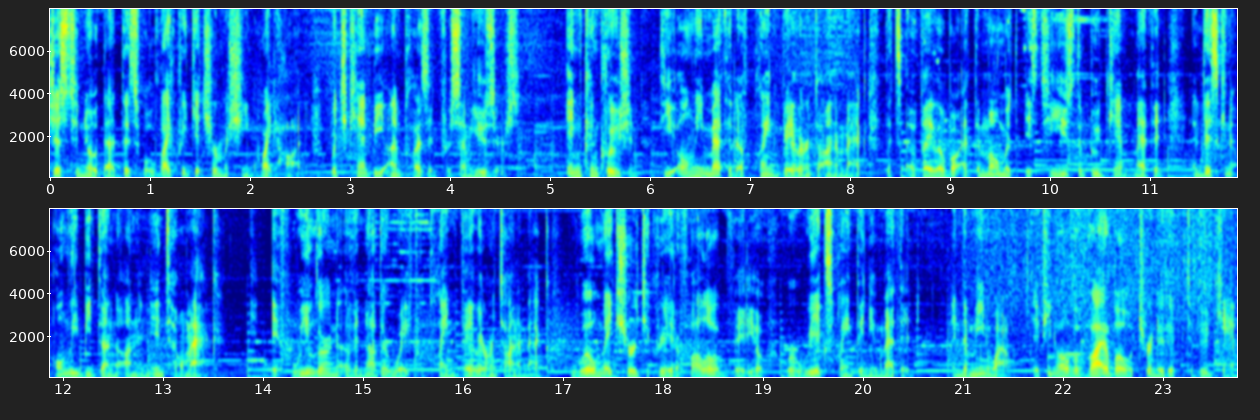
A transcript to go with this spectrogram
Just to note that this will likely get your machine quite hot, which can be unpleasant for some users. In conclusion, the only method of playing Valorant on a Mac that's available at the moment is to use the bootcamp method, and this can only be done on an Intel Mac. If we learn of another way for playing Valorant on a Mac, we'll make sure to create a follow-up video where we explain the new method. In the meanwhile, if you know of a viable alternative to Bootcamp,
